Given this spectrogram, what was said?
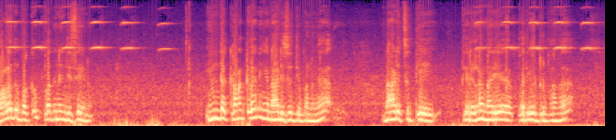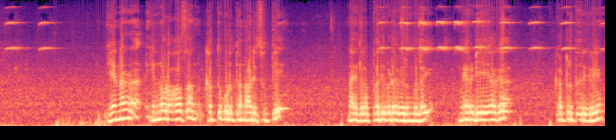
வலது பக்கம் பதினஞ்சு செய்யணும். இந்த கணக்கில் நீங்கள் நாடி சுற்றி பண்ணுங்கள் நாடி சுற்றி தெரியலாம் நிறைய பதிவிட்டிருப்பாங்க. என்ன என்னோட ஆசான் கற்றுக் கொடுத்த நாடி சுற்றி நான் இதில் பதிவிட விரும்பலை. நேரடியாக கற்றுத்தருகிறேன்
